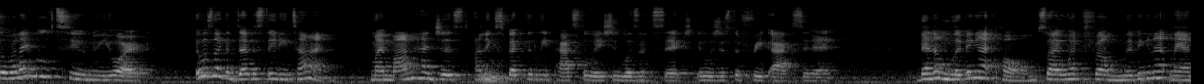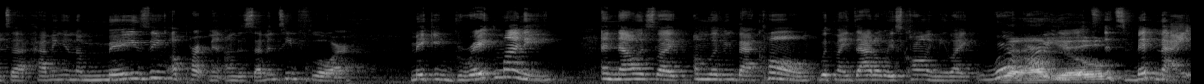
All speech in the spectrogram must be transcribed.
So when I moved to New York, it was like a devastating time. My mom had just mm. unexpectedly passed away. She wasn't sick. It was just a freak accident. Then I'm living at home. So I went from living in Atlanta, having an amazing apartment on the 17th floor, making great money. And now it's like I'm living back home with my dad always calling me like, "Where, Where are, are you? you?" It's, it's midnight."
